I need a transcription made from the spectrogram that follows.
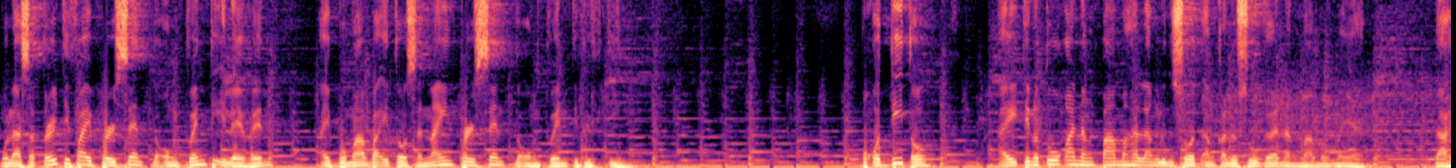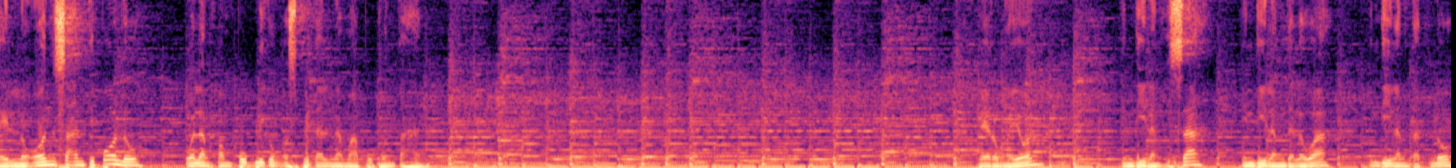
mula sa 35% noong 2011 ay bumaba ito sa 9% noong 2015. Bukod dito, ay tinutukan ng pamahalang lungsod ang kalusugan ng mamamayan. Dahil noon sa Antipolo, walang pampublikong ospital na mapupuntahan. Pero ngayon, hindi lang isa, hindi lang dalawa, hindi lang tatlo,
